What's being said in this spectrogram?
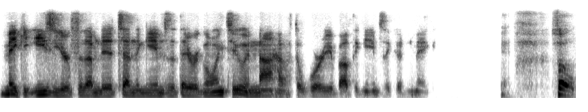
make it easier for them to attend the games that they were going to and not have to worry about the games they couldn't make. So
